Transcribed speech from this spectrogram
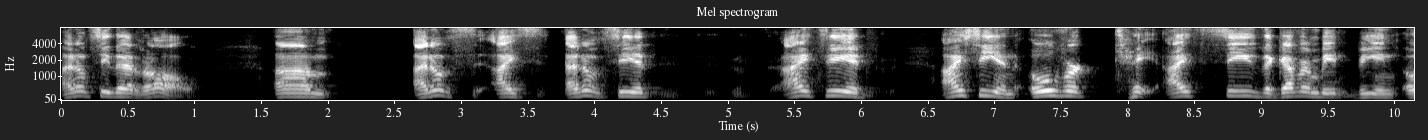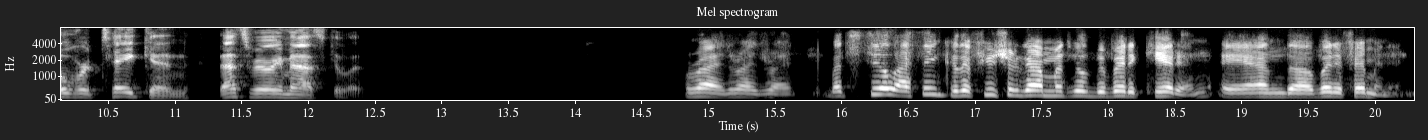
I don't see that at all. Um, I don't. I. I don't see it. I see it. I see an overtake. I see the government being overtaken. That's very masculine. Right, right, right. But still, I think the future government will be very caring and uh, very feminine.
